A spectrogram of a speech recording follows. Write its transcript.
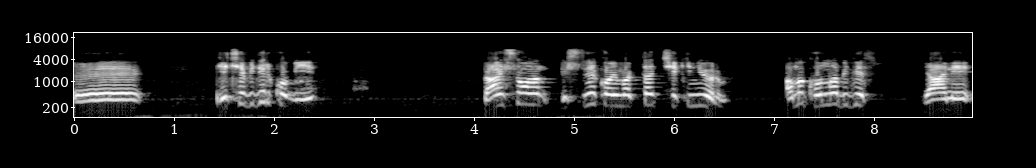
Ee, geçebilir Kobe'yi. Ben şu an üstüne koymakta çekiniyorum. Ama konulabilir. Yani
